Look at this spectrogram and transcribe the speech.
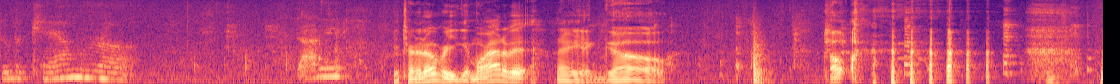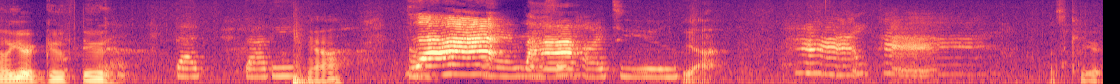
to the camera. Daddy. You turn it over, you get more out of it. There you go. Oh. oh, you're a goof, dude. Dad, Daddy. Yeah. I say hi to you? Yeah. Hi. That's cute.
